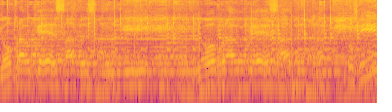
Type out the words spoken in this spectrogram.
ਜੋ ਪ੍ਰਭ ਕੇ ਸਤ ਸੰਗੀ, ਜੋ ਪ੍ਰਭ ਕੇ ਸਤ ਸੰਗੀ। ਤੁਸੀਂ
